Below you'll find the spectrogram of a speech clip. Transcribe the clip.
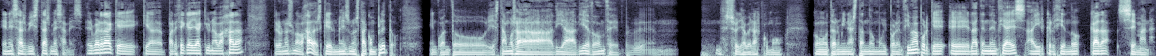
en esas vistas mes a mes. Es verdad que, que, parece que hay aquí una bajada, pero no es una bajada, es que el mes no está completo. En cuanto. Y estamos a día 10 o 11. Eso ya verás cómo, cómo termina estando muy por encima, porque eh, la tendencia es a ir creciendo cada semana.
